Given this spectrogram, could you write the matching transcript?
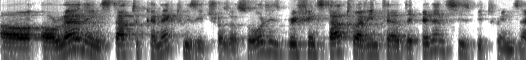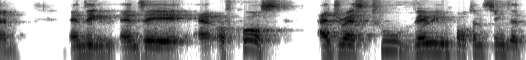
our, our learning start to connect with each other. So all these briefings start to have interdependencies between them. And they, and they uh, of course, address two very important things that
